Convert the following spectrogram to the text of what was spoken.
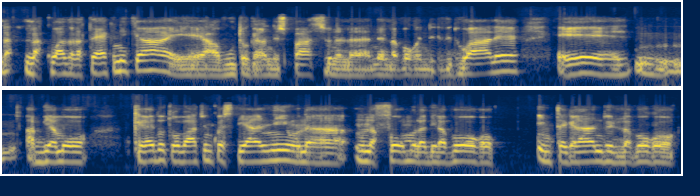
la, la, quadra tecnica e ha avuto grande spazio nel, nel lavoro individuale e mh, abbiamo credo trovato in questi anni una, una formula di lavoro integrando il lavoro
